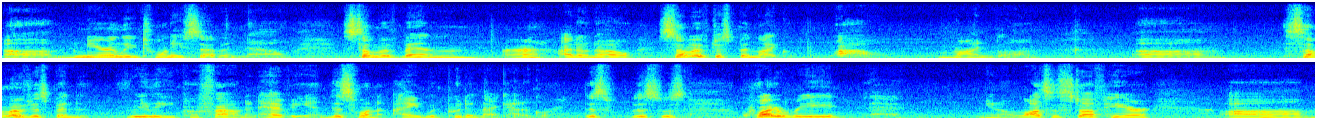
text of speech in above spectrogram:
um, nearly 27 now, some have been, uh, I don't know, some have just been like, wow, mind blown. Um, some have just been really profound and heavy, and this one I would put in that category. This this was quite a read. You know, lots of stuff here. Um,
